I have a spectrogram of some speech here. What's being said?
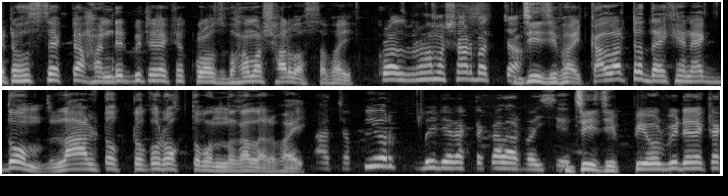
এটা হচ্ছে একটা হান্ড্রেড বিটের একটা ক্রস ভামা সার বাচ্চা ভাই। ক্রস ব্রাহ্মা সার বাচ্চা? জি জি ভাই কালারটা দেখেন একদম লাল টকটক রক্তবন্ধ কালার ভাই। আচ্ছা পিওর ব্রিডের একটা কালার পাইছে। জি জি পিওর বিডের একটা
